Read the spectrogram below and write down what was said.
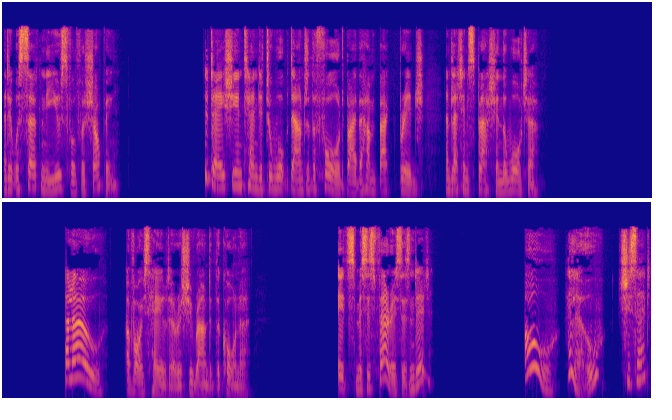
and it was certainly useful for shopping. Today she intended to walk down to the ford by the humpbacked bridge and let him splash in the water. Hello, a voice hailed her as she rounded the corner. It's Mrs. Ferris, isn't it? Oh, hello, she said,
